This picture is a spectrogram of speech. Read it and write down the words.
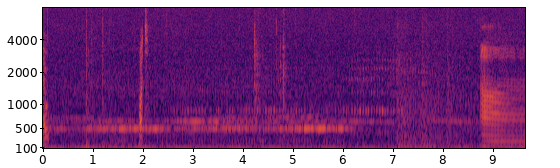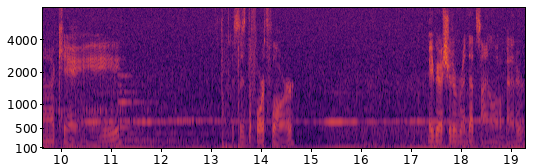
Nope. What? Okay. This is the fourth floor. Maybe I should have read that sign a little better.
